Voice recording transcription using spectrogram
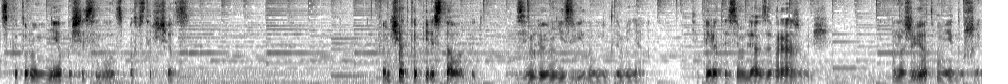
с которыми мне посчастливилось повстречаться. Камчатка перестала быть землей неизведанной для меня. Теперь эта земля завораживающая. Она живет в моей душе.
